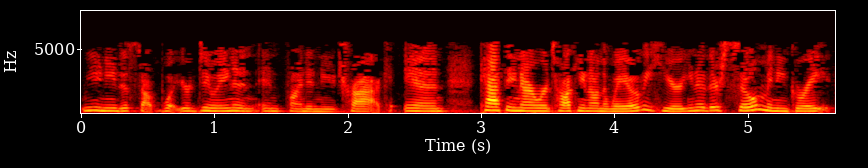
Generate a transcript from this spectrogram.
you need to stop what you're doing and, and find a new track. And Kathy and I were talking on the way over here. You know, there's so many great,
